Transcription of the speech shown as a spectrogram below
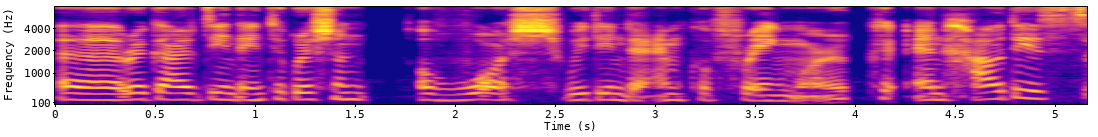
uh, regarding the integration of WASH within the MCOF framework and how this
